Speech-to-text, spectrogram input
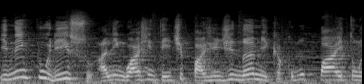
E nem por isso a linguagem tem tipagem dinâmica, como Python,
